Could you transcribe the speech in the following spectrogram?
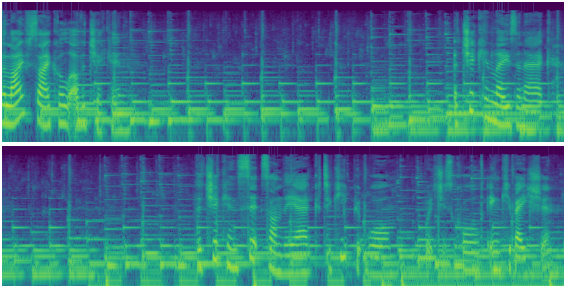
The life cycle of a chicken. A chicken lays an egg. The chicken sits on the egg to keep it warm, which is called incubation.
